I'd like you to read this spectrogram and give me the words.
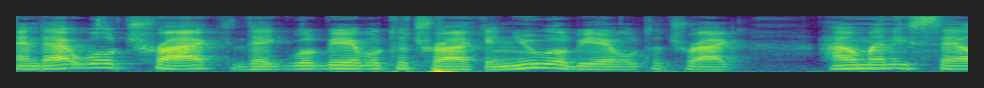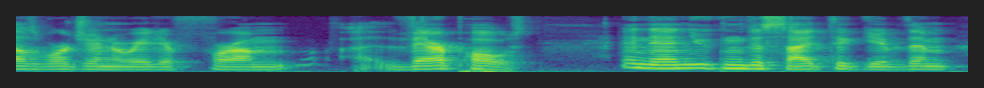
And that will track, they will be able to track, and you will be able to track how many sales were generated from uh, their post. And then you can decide to give them,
